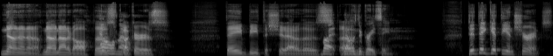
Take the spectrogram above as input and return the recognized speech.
No, no, no, no, no, not at all. Those Hell no. fuckers, they beat the shit out of those. But that was a um, great scene. Did they get the insurance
